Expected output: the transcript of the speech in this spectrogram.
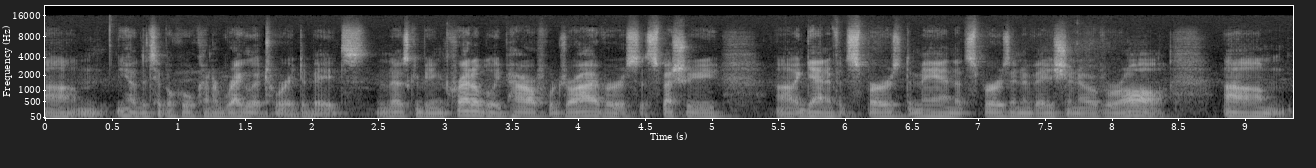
um, you know the typical kind of regulatory debates. And those can be incredibly powerful drivers, especially uh, again if it spurs demand, that spurs innovation overall. Um,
